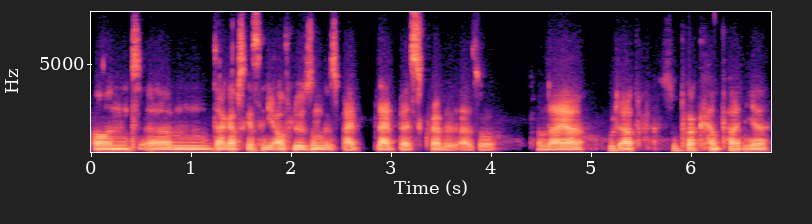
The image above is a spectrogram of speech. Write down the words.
und ähm, da gab es gestern die Auflösung, es bleibt, bleibt bei Scrabble. Also von daher Hut ab, super Kampagne.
